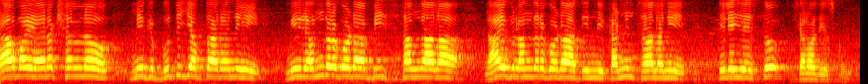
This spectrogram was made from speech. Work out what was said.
రాబోయే ఎలక్షన్లో మీకు బుద్ధి చెప్తారని మీరందరూ కూడా బీసీ సంఘాల నాయకులందరూ కూడా దీన్ని ఖండించాలని తెలియజేస్తూ సెలవు తీసుకుంటాం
